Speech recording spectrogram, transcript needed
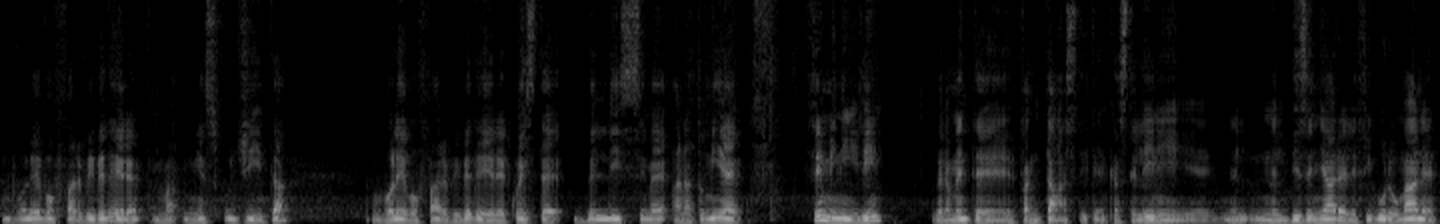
volevo farvi vedere, ma mi è sfuggita, volevo farvi vedere queste bellissime anatomie femminili veramente fantastiche. Castellini nel, nel disegnare le figure umane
